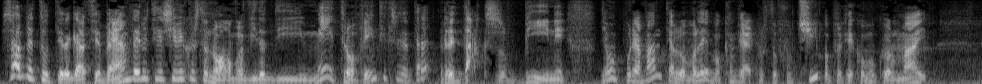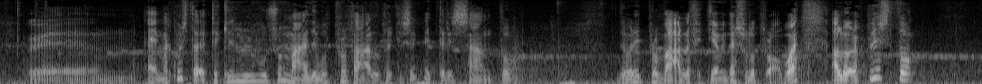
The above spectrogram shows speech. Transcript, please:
Salve a tutti ragazzi e benvenuti insieme in questo nuovo video di Metro 2033 Redux Bini Andiamo pure avanti, allora volevo cambiare questo fucile perché comunque ormai... Eh, eh, ma questo è perché non lo uso mai, devo provarlo perché sembra interessante Dovrei provarlo effettivamente, adesso lo provo eh. Allora, questo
